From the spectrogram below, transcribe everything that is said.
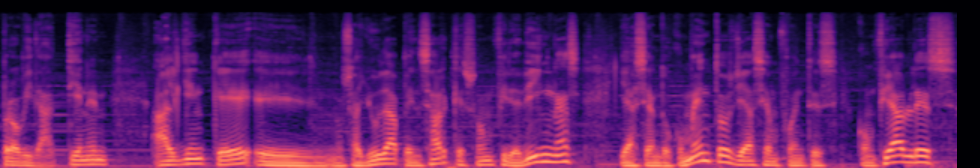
probidad, tienen alguien que eh, nos ayuda a pensar que son fidedignas, ya sean documentos, ya sean fuentes confiables,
